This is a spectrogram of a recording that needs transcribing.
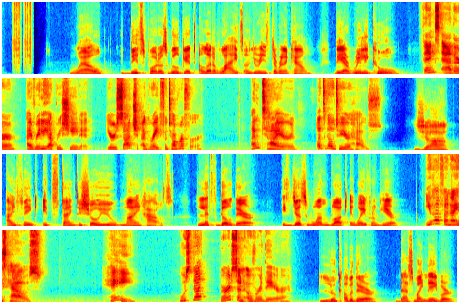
Well, these photos will get a lot of likes on your Instagram account. They are really cool. Thanks, Eder. I really appreciate it. You're such a great photographer. I'm tired. Let's go to your house. Yeah, I think it's time to show you my house. Let's go there. It's just one block away from here. You have a nice house. Hey, who's that person over there? Look over there. That's my neighbor.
